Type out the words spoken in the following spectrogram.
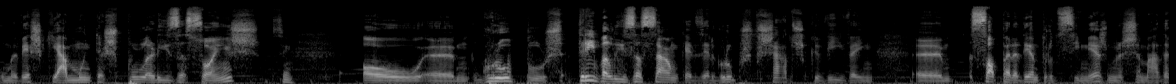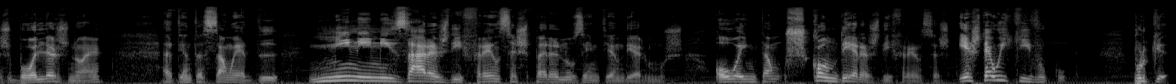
uma vez que há muitas polarizações, Sim. ou hum, grupos, tribalização, quer dizer, grupos fechados que vivem hum, só para dentro de si mesmo, nas chamadas bolhas, não é? A tentação é de minimizar as diferenças para nos entendermos, ou então esconder as diferenças. Este é o equívoco, porque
